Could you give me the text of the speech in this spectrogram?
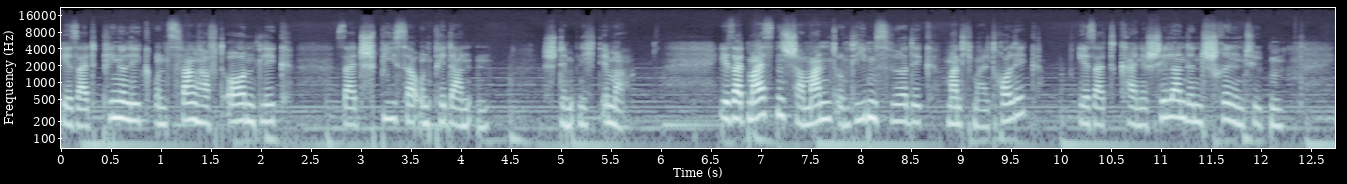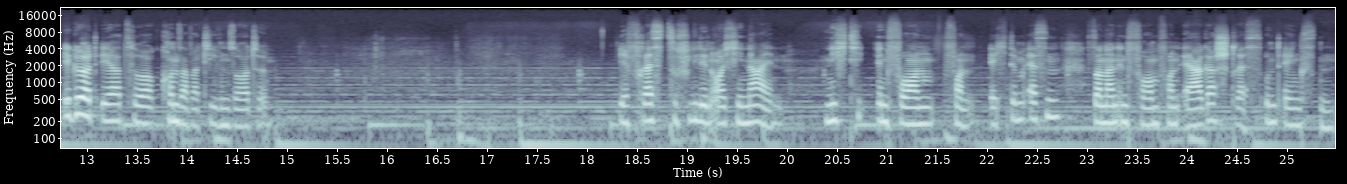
Ihr seid pingelig und zwanghaft ordentlich, seid Spießer und Pedanten. Stimmt nicht immer. Ihr seid meistens charmant und liebenswürdig, manchmal drollig. Ihr seid keine schillernden, schrillen Typen. Ihr gehört eher zur konservativen Sorte. Ihr fresst zu viel in euch hinein. Nicht in Form von echtem Essen, sondern in Form von Ärger, Stress und Ängsten.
